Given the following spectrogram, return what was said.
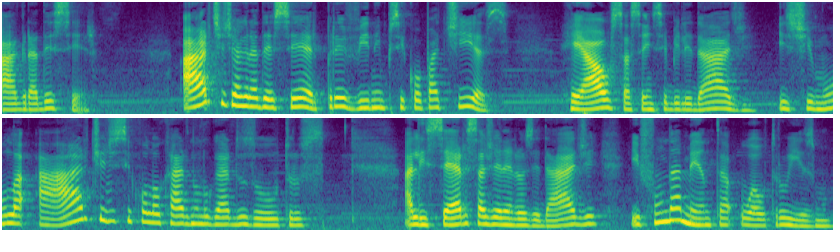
a agradecer. A arte de agradecer previne psicopatias, realça a sensibilidade, estimula a arte de se colocar no lugar dos outros, alicerça a generosidade e fundamenta o altruísmo.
